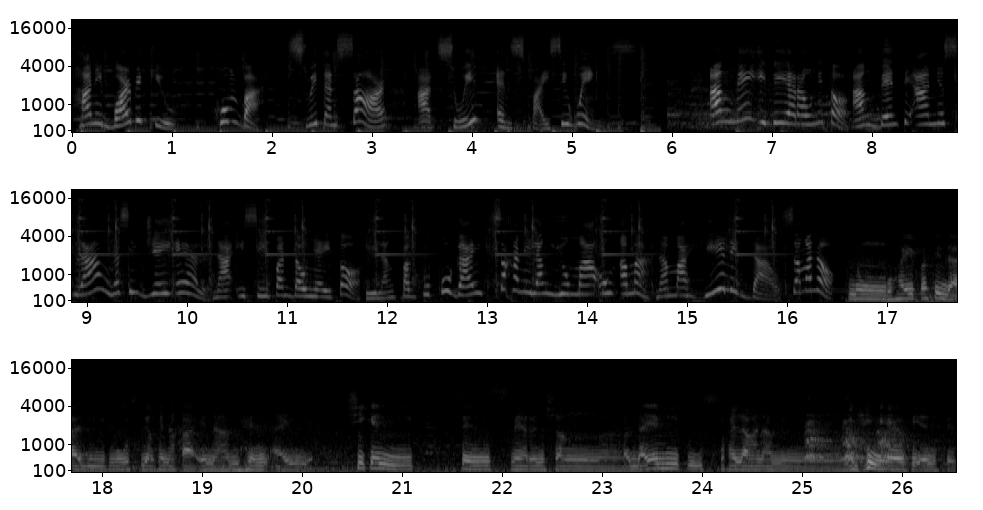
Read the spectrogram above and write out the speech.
honey barbecue, humba, sweet and sour, at sweet and spicy wings. Ang may ideya raw nito, ang 20 anyos lang na si JL. Naisipan daw niya ito bilang pagpupugay sa kanilang yumaong ama na mahilig daw sa manok. Nung buhay pa si Daddy, mostly ang kinakain namin ay chicken meat since meron siyang uh, diabetes, so kailangan namin maging healthy and fit.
